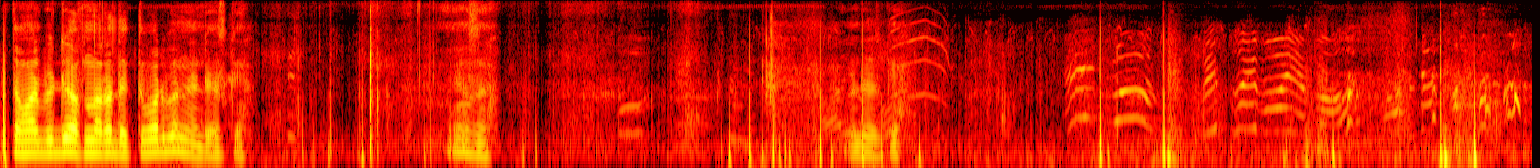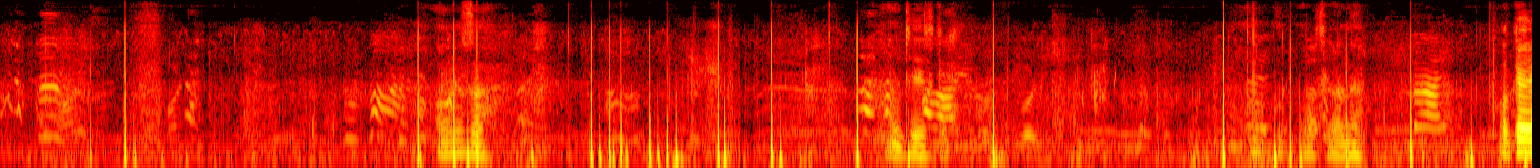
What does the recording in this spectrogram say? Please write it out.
তোমার ভিডিও আপনারা দেখতে পারবেন, এটা আর কি। ঠিক আছে? এটা আর কি। ঠিক আছে এটা আর কি ওকে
